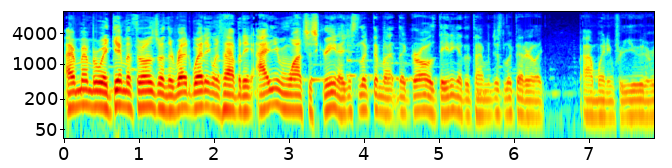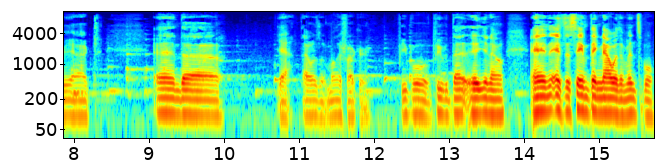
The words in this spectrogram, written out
I remember with Game of Thrones when the Red Wedding was happening. I didn't even watch the screen. I just looked at my the girl I was dating at the time and just looked at her like, I'm waiting for you to react. And uh yeah, that was a motherfucker. People, people that you know, and it's the same thing now with Invincible.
